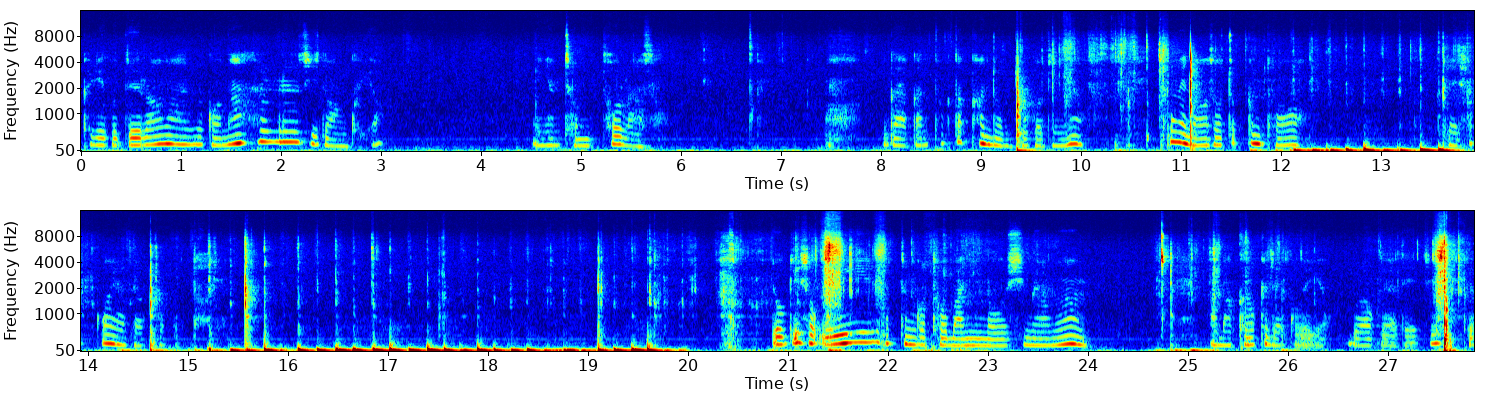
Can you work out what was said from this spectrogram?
그리고 늘어나거나 흐르지도 않고요. 왜냐면 점토라서. 이거 약간 딱딱한 점토거든요. 통에 넣어서 조금 더 네, 섞어야 될 것 같아요. 여기서 오일 같은 거 더 많이 넣으시면은 아마 그렇게 될 거예요. 뭐라고 해야 되지? 그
